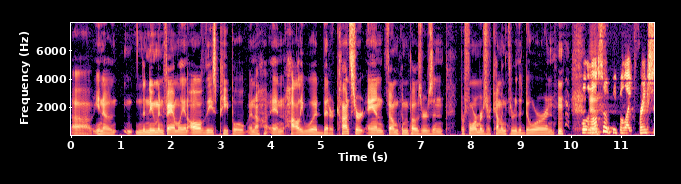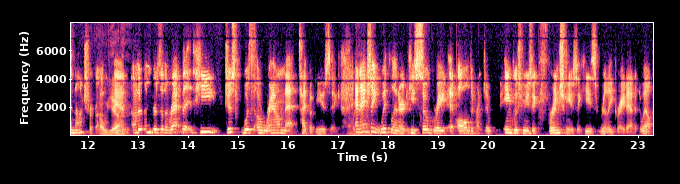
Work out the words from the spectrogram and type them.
uh, you know the Newman family and all of these people in in Hollywood that are concert and film composers and performers are coming through the door and well and, also people like frank sinatra oh yeah and other members of the rat that he just was around that type of music oh, and yeah. actually with leonard he's so great at all different english music french music he's really great at it well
